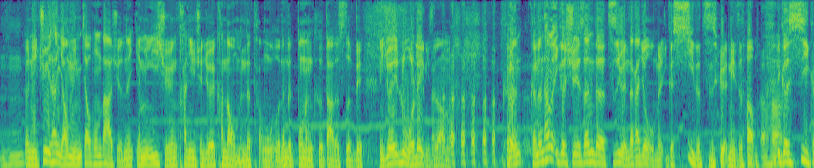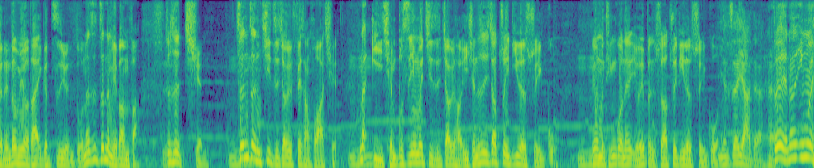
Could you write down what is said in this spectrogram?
嗯哼，你去一趟姚明交通大学，那姚明医学院看一圈，就会看到我们的我 我那个东南科大的设备，你就会落泪，你知道吗？可能可能他们一个学生的资源大概就我们一个系的资源，你知道吗？Uh huh、一个系可能都没有他一个资源多，那是真的没办法，是就是钱。嗯、真正技职教育非常花钱。嗯、那以前不是因为技职教育好，以前那是叫最低的水果。嗯，因为我们听过呢，有一本书叫《最低的水果》，严泽雅的。对，那因为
